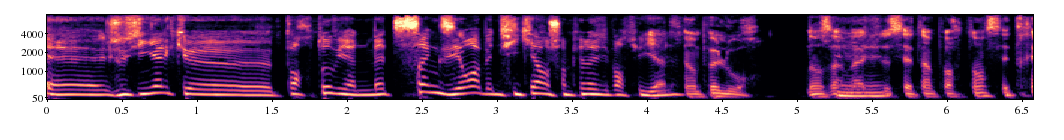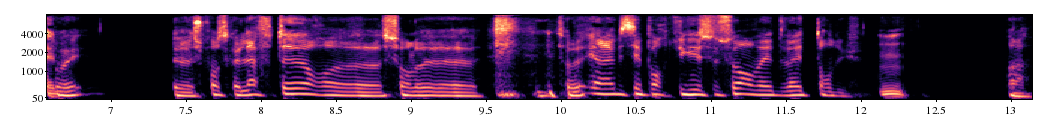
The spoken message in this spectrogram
Euh, je vous signale que Porto vient de mettre 5-0 à Benfica en championnat du Portugal. C'est un peu lourd. Dans un Et- match de cette importance, c'est très long. Oui. Euh, je pense que l'after euh, sur, le, sur le RMC portugais ce soir va être, va être tendu. Mm. Voilà.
